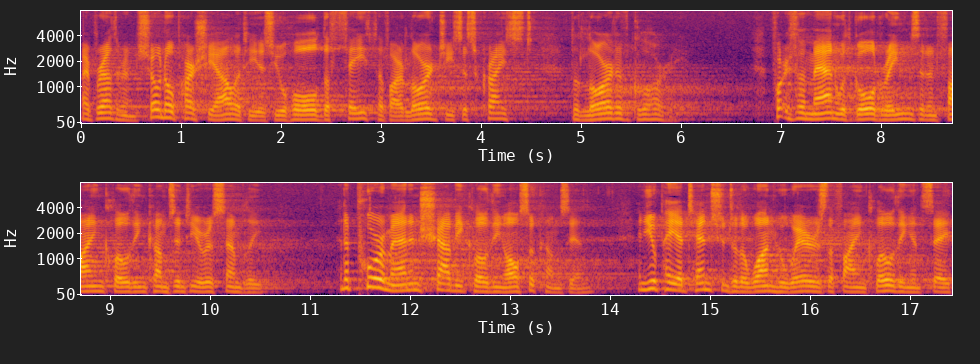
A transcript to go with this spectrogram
My brethren, show no partiality as you hold the faith of our Lord Jesus Christ, the Lord of glory. For if a man with gold rings and in fine clothing comes into your assembly, and a poor man in shabby clothing also comes in. And you pay attention to the one who wears the fine clothing and say,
